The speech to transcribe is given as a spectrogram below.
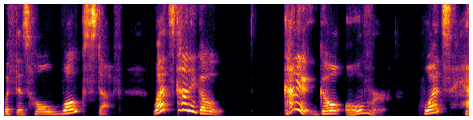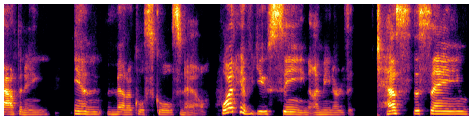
with this whole woke stuff. Let's kind of go kind of go over what's happening in medical schools now? What have you seen? I mean, are the tests the same?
